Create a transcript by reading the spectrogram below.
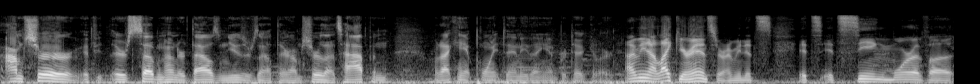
I'm sure if there's 700,000 users out there, I'm sure that's happened, but I can't point to anything in particular. I mean, I like your answer. I mean, it's it's it's seeing more of a,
